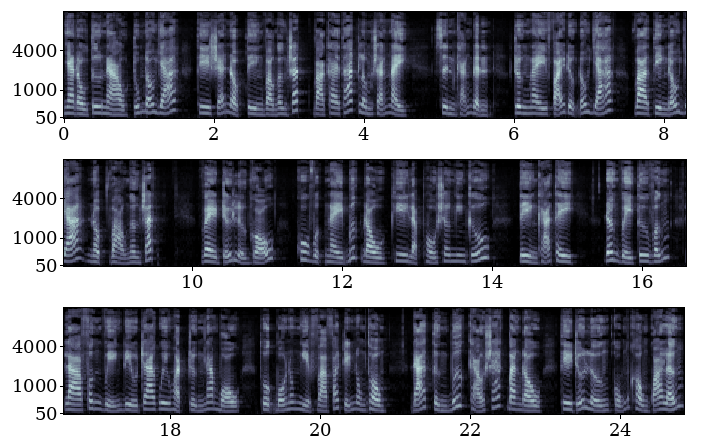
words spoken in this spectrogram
Nhà đầu tư nào trúng đấu giá thì sẽ nộp tiền vào ngân sách và khai thác lâm sản này. Xin khẳng định, rừng này phải được đấu giá và tiền đấu giá nộp vào ngân sách. Về trữ lượng gỗ, khu vực này bước đầu khi lập hồ sơ nghiên cứu, tiền khả thi, Đơn vị tư vấn là Phân viện Điều tra Quy hoạch rừng Nam Bộ thuộc Bộ Nông nghiệp và Phát triển Nông thôn. Đã từng bước khảo sát ban đầu thì trữ lượng cũng không quá lớn.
